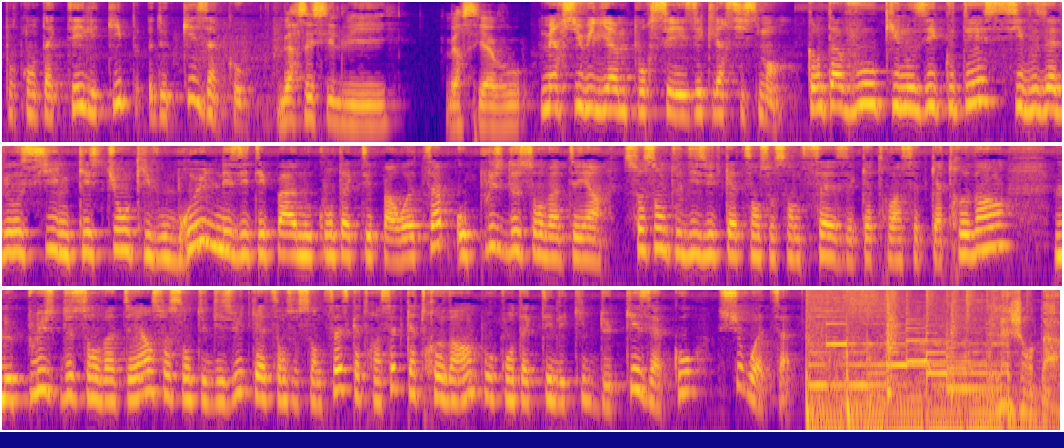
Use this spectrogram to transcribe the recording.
pour contacter l'équipe de Kesako. Merci Sylvie. Merci à vous. Merci William pour ces éclaircissements. Quant à vous qui nous écoutez, si vous avez aussi une question qui vous brûle, n'hésitez pas à nous contacter par WhatsApp au plus 221 78 476 87 80, le plus 221 78 476 87 80 pour contacter l'équipe de Kesako sur WhatsApp. L'agenda.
